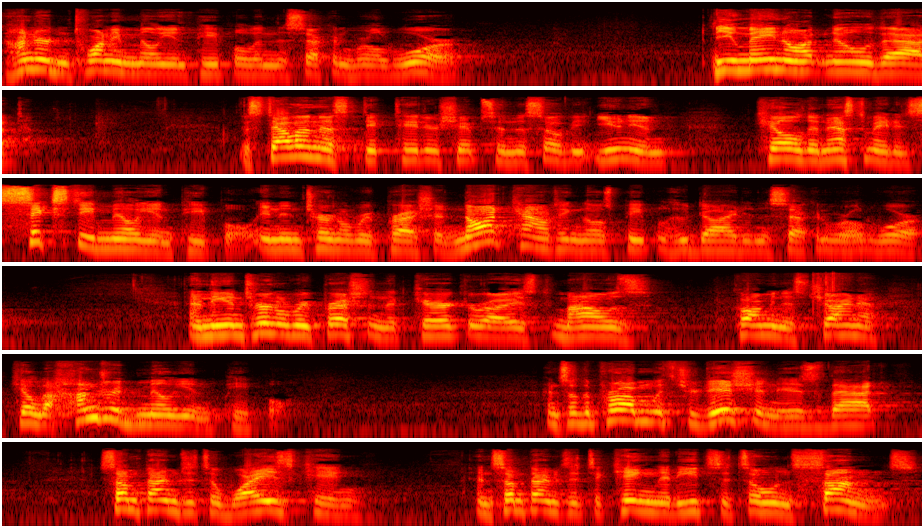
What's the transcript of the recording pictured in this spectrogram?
120 million people in the Second World War. You may not know that the Stalinist dictatorships in the Soviet Union killed an estimated 60 million people in internal repression, not counting those people who died in the Second World War. And the internal repression that characterized Mao's communist China killed 100 million people. And so the problem with tradition is that sometimes it's a wise king, and sometimes it's a king that eats its own sons,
